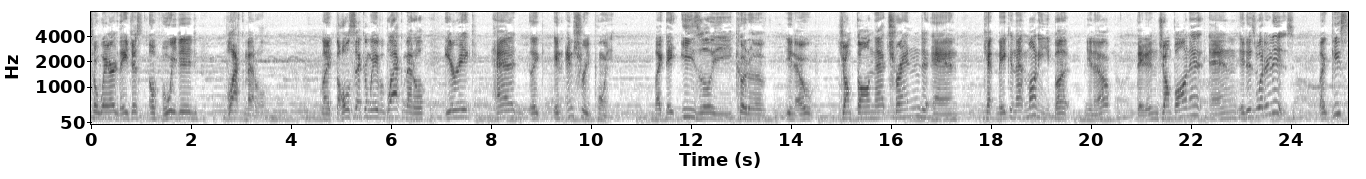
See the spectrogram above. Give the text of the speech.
to where they just avoided black metal. Like the whole second wave of black metal, Earache had like an entry point. Like they easily could have, you know, jumped on that trend and kept making that money, but you know, they didn't jump on it and it is what it is. Like Peace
